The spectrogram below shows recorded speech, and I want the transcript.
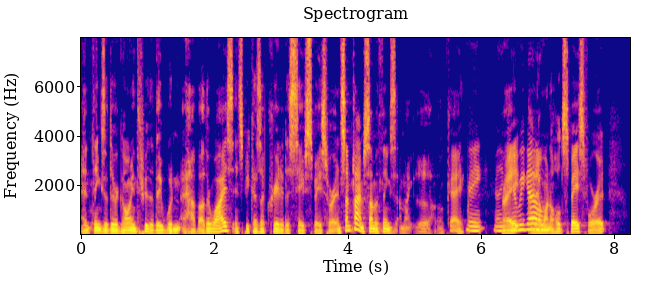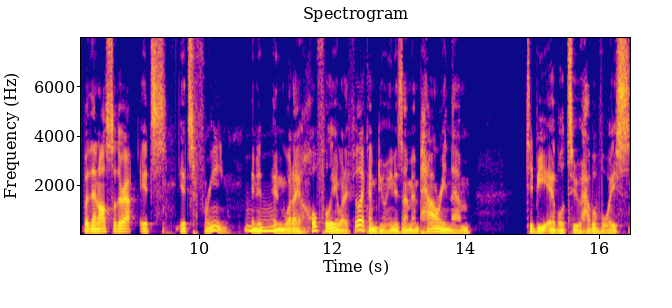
and things that they're going through that they wouldn't have otherwise. It's because I've created a safe space for it. And sometimes some of the things I'm like, Ugh, okay, Right. Like, right. Here we go. I don't want to hold space for it. But then also they're at, it's it's freeing. And it, mm-hmm. and what I hopefully what I feel like I'm doing is I'm empowering them to be able to have a voice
